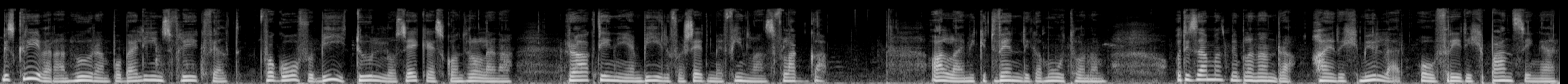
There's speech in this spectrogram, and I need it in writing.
beskriver han hur han på Berlins flygfält får gå förbi tull och säkerhetskontrollerna rakt in i en bil försedd med Finlands flagga. Alla är mycket vänliga mot honom och tillsammans med bland andra Heinrich Müller och Friedrich Panzinger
